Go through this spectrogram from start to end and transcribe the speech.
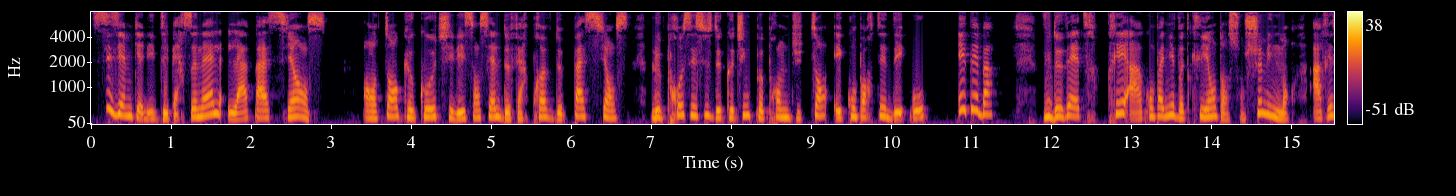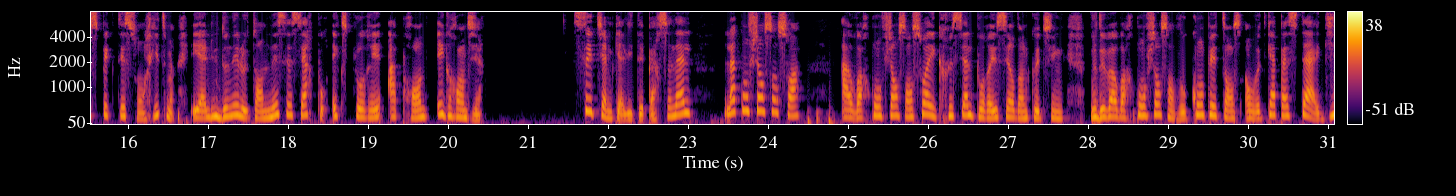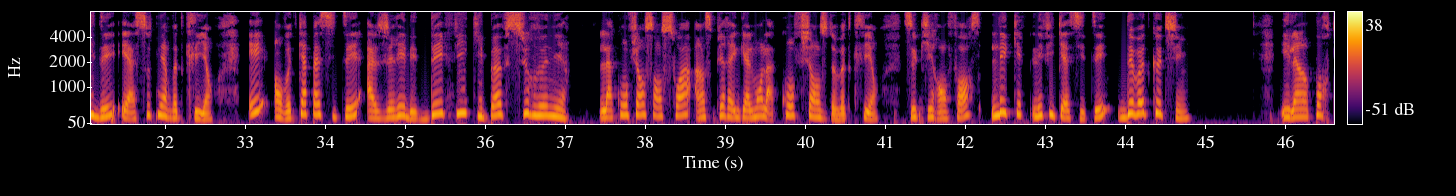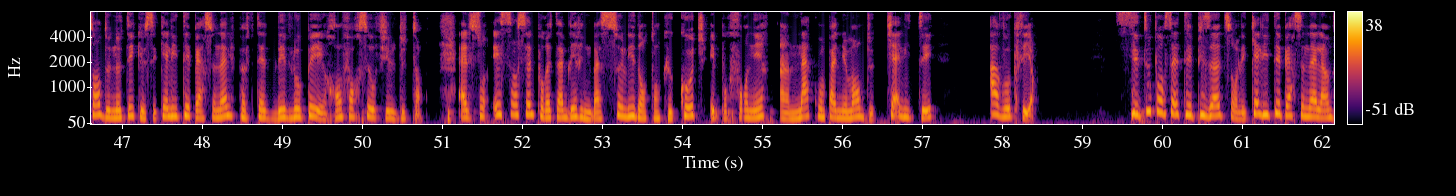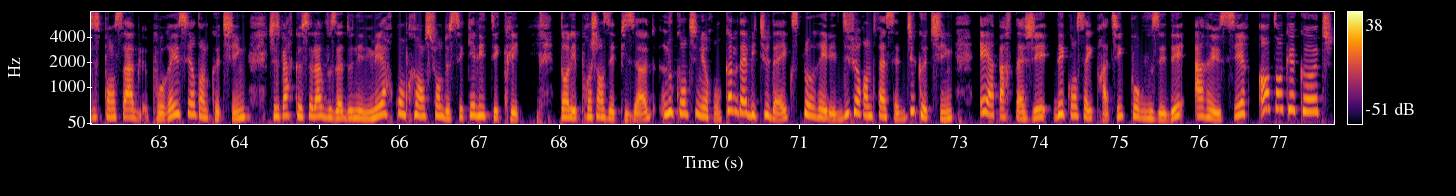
Sixième qualité personnelle, la patience. En tant que coach, il est essentiel de faire preuve de patience. Le processus de coaching peut prendre du temps et comporter des hauts et des bas. Vous devez être prêt à accompagner votre client dans son cheminement, à respecter son rythme et à lui donner le temps nécessaire pour explorer, apprendre et grandir. Septième qualité personnelle, la confiance en soi. Avoir confiance en soi est crucial pour réussir dans le coaching. Vous devez avoir confiance en vos compétences, en votre capacité à guider et à soutenir votre client et en votre capacité à gérer les défis qui peuvent survenir. La confiance en soi inspire également la confiance de votre client, ce qui renforce l'efficacité de votre coaching. Il est important de noter que ces qualités personnelles peuvent être développées et renforcées au fil du temps. Elles sont essentielles pour établir une base solide en tant que coach et pour fournir un accompagnement de qualité à vos clients. C'est tout pour cet épisode sur les qualités personnelles indispensables pour réussir dans le coaching. J'espère que cela vous a donné une meilleure compréhension de ces qualités clés. Dans les prochains épisodes, nous continuerons comme d'habitude à explorer les différentes facettes du coaching et à partager des conseils pratiques pour vous aider à réussir en tant que coach.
